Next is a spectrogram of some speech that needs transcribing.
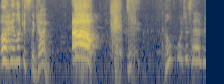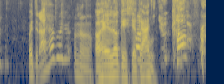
Oh, hey, look, it's the gun. Oh! Oh, what just happened? wait, did I have like a? Oh, no. Oh, hey, look, it's the gun. You come from?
